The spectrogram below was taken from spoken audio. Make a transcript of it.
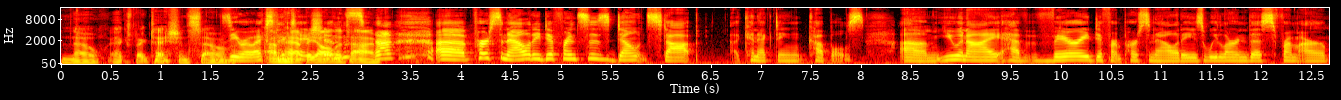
no expectations, so Um, zero I'm expectations. happy all the time. uh, personality differences don't stop connecting couples. Um, you and I have very different personalities. We learned this from our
